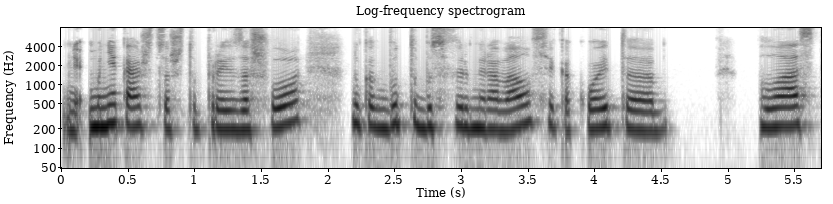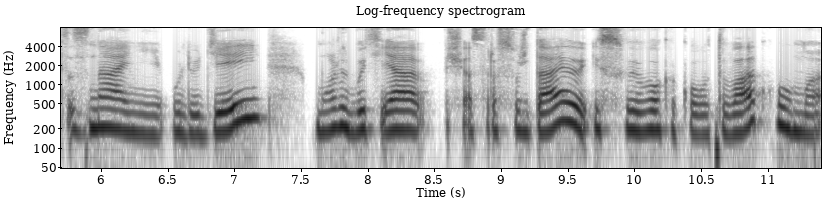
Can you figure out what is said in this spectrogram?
мне кажется, что произошло, ну, как будто бы сформировался какой-то пласт знаний у людей. Может быть, я сейчас рассуждаю из своего какого-то вакуума.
